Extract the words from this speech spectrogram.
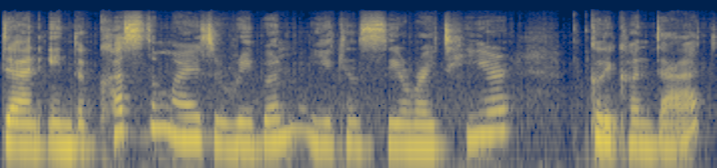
Then in the customize ribbon you can see right here click on that.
